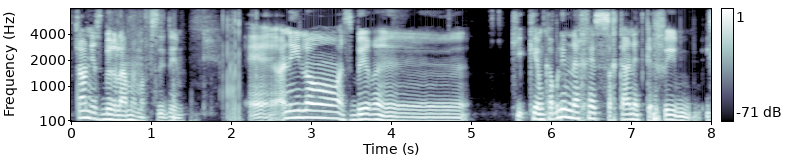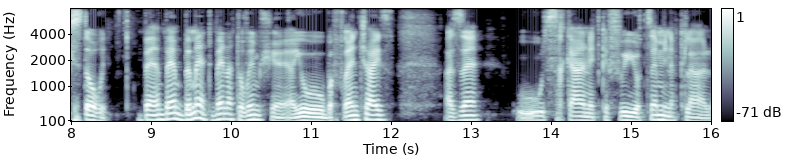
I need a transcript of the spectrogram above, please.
עכשיו אני אסביר למה הם מפסידים. אה, אני לא אסביר, אה, כי, כי הם מקבלים נכס שחקן התקפי היסטורי. באמת, בין הטובים שהיו ב franchise הזה, הוא שחקן התקפי יוצא מן הכלל.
